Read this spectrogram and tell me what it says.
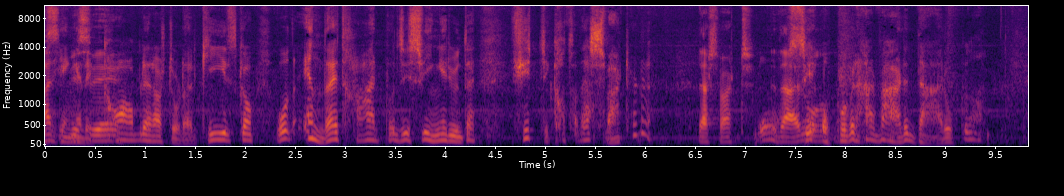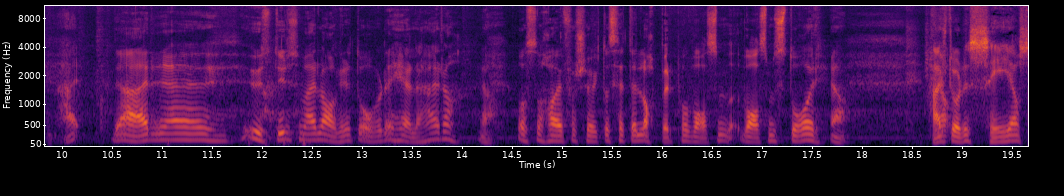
hvis- henger det vi- kabler, her står det arkivskap. Og enda et her på de svinger rundt der. Fytti katta, det er svært her, du. Det er svært. Å, Det er, se noe, oppover her. Hva er det der oppe, da? Her. Det er uh, utstyr som er lagret over det hele her. da. Ja. Og så har jeg forsøkt å sette lapper på hva som, hva som står. ja. Her står det Seas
